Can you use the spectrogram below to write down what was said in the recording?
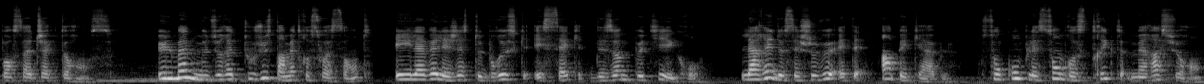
pensa Jack Torrance. Ullman mesurait tout juste un mètre soixante, et il avait les gestes brusques et secs des hommes petits et gros. L'arrêt de ses cheveux était impeccable, son complet sombre strict mais rassurant.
